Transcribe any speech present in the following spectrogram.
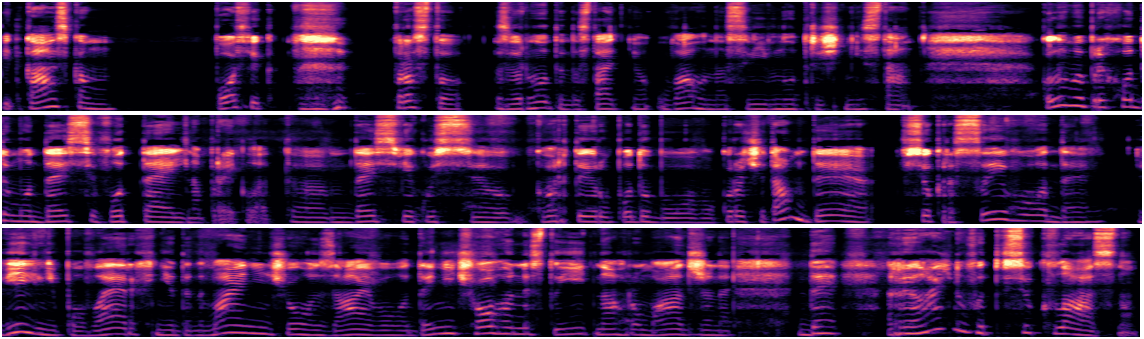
підказкам, пофіг, просто звернути достатньо увагу на свій внутрішній стан. Коли ми приходимо десь в отель, наприклад, е, десь в якусь е, квартиру подобову, коротше, там, де все красиво, де вільні поверхні, де немає нічого зайвого, де нічого не стоїть нагромаджене, де реально от все класно,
